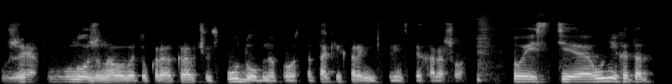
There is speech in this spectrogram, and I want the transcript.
уже уложенного в эту кравчучку. Удобно просто. Так и хранить, в принципе, хорошо. То есть у них этот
